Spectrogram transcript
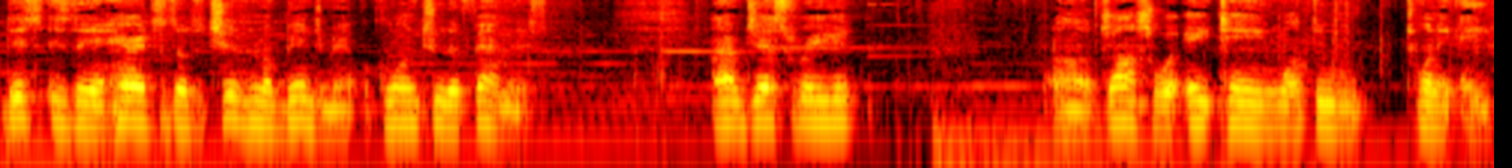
This is the inheritance of the children of Benjamin according to their families. I've just read uh, Joshua 18 1 through 28.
